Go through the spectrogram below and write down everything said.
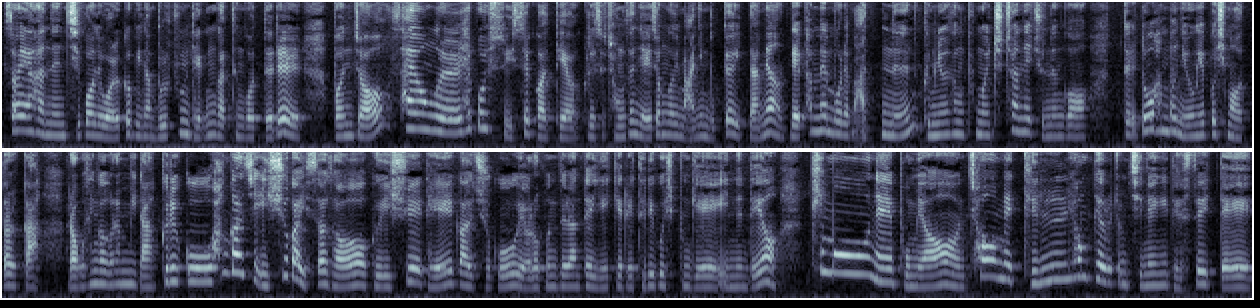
써야 하는 직원의 월급이나 물품 대금 같은 것들을 먼저 사용을 해볼 수 있을 것 같아요. 그래서 정산 예정금이 많이 묶여 있다면 내 판매몰에 맞는 금융상품을 추천해 주는 것들도 한번 이용해 보시면 어떨까라고 생각을 합니다. 그리고 한 가지 이슈가 있어서 그 이슈에 대해 가지고 여러분들한테 얘기를 드리고 싶은 게 있는데요. 티몬에 보면 처음에 딜 형태로 좀 진행이 됐을 때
